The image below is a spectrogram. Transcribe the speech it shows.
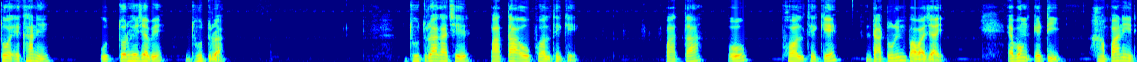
তো এখানে উত্তর হয়ে যাবে ধুতরা। ধুতরা গাছের পাতা ও ফল থেকে। পাতা ও ফল থেকে ডাটুরিন পাওয়া যায় এবং এটি হাঁপানির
